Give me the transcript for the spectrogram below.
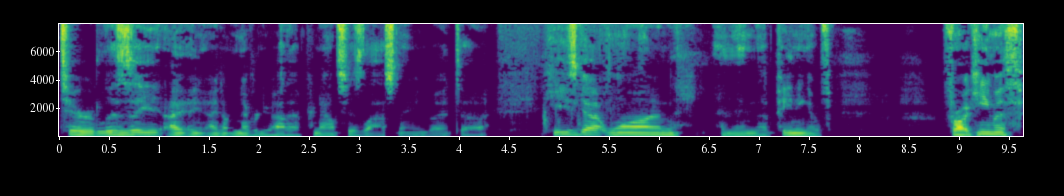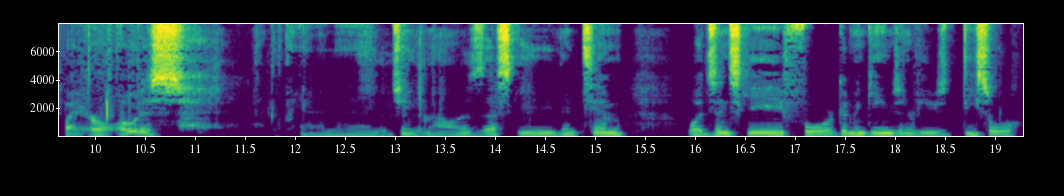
Terlizzi. I I don't never knew how to pronounce his last name, but uh, he's got one, and then the painting of Froghemoth by Erol Otus, and then the James Maliszewski, then Tim Wadzinski for Goodman Games interviews Diesel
